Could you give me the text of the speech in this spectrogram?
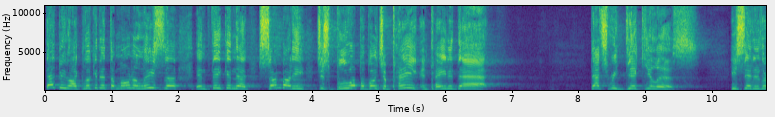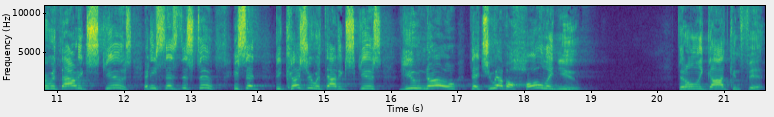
That'd be like looking at the Mona Lisa and thinking that somebody just blew up a bunch of paint and painted that. That's ridiculous. He said they're without excuse. And he says this too. He said, because you're without excuse, you know that you have a hole in you that only God can fit.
